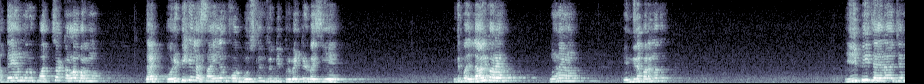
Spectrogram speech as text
അദ്ദേഹം ഒരു പച്ച കള്ളം പറഞ്ഞു that political asylum for Muslims will be prevented by C A ഇതിപ്പോ എല്ലാവർക്കും അറിയാം. നുണയാണ്. എന്തിനാ പറയുന്നത്? ഇ പി ജയരാജൻ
